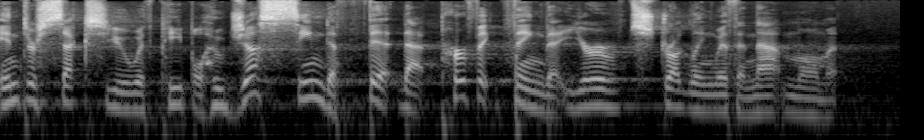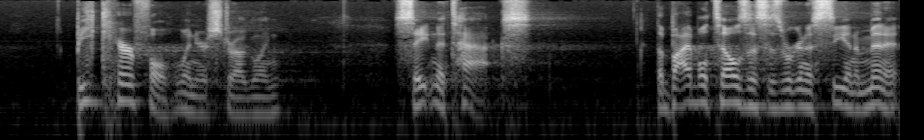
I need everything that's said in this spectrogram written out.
intersects you with people who just seem to fit that perfect thing that you're struggling with in that moment. Be careful when you're struggling. Satan attacks. The Bible tells us, as we're going to see in a minute,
